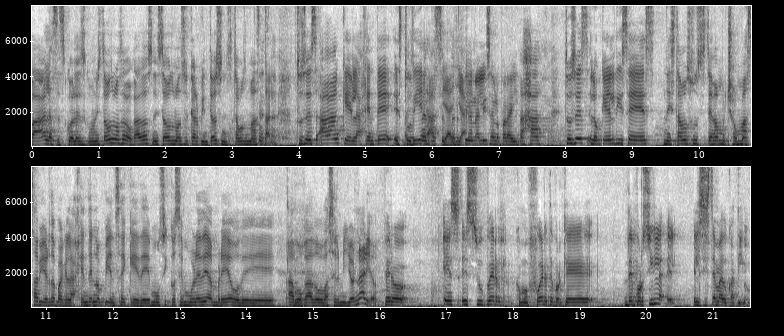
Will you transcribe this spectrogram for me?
va a las escuelas como necesitamos más abogados necesitamos más carpinteros necesitamos más tal entonces hagan que la gente estudie hacia allá. Analícenlo para ahí. Ajá. Entonces, lo que él dice es, necesitamos un sistema mucho más abierto para que la gente no piense que de músico se muere de hambre o de abogado va a ser millonario. Pero es súper como fuerte porque de por sí el, sistema educativo,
